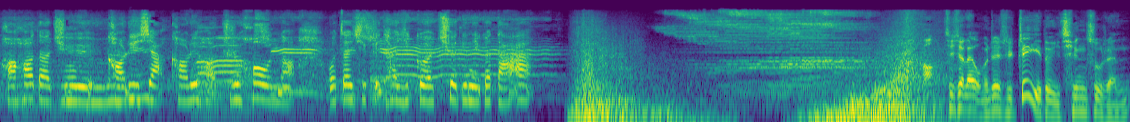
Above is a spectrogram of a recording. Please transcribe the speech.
好好的去考虑一下，考虑好之后呢，我再去给他一个确定的一个答案。好，接下来我们认识这一对倾诉人，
